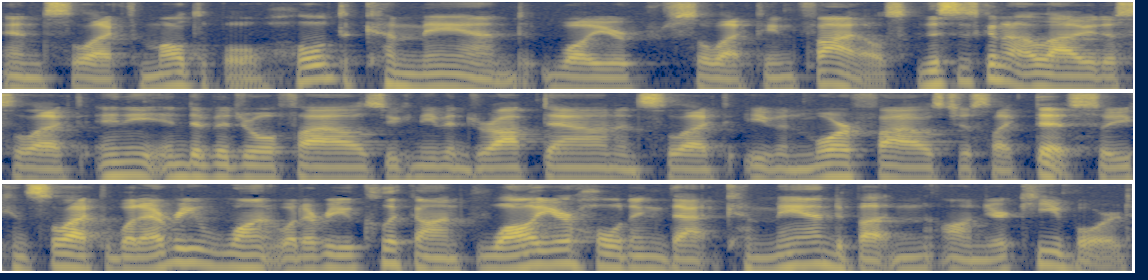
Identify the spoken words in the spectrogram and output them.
and select multiple, hold Command while you're selecting files. This is going to allow you to select any individual files. You can even drop down and select even more files just like this. So you can select whatever you want, whatever you click on while you're holding that Command button on your keyboard.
